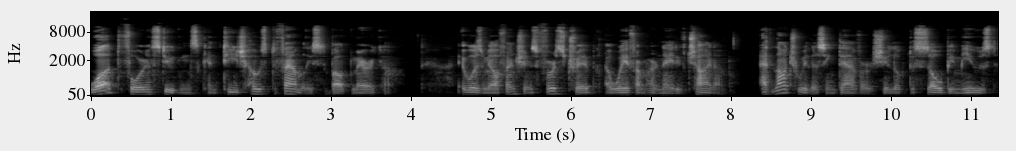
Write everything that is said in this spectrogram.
What foreign students can teach host families about America? It was Miao Fanchun's first trip away from her native China. At lunch with us in Denver, she looked so bemused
